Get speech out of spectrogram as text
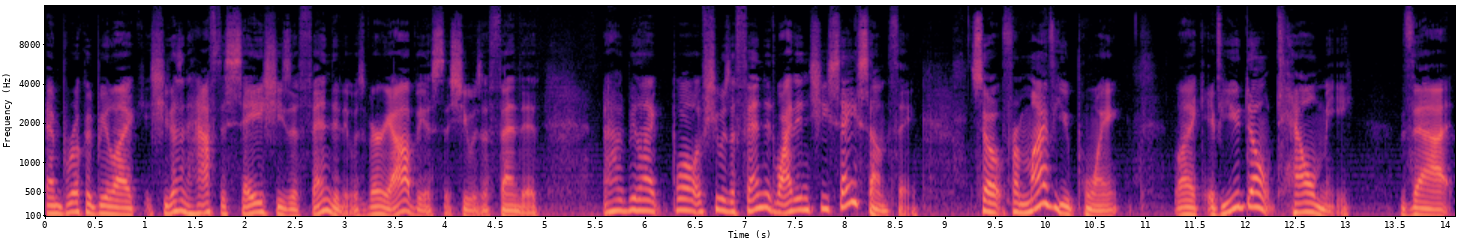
And Brook would be like, She doesn't have to say she's offended. It was very obvious that she was offended. And I would be like, Well, if she was offended, why didn't she say something? So, from my viewpoint, like, if you don't tell me that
